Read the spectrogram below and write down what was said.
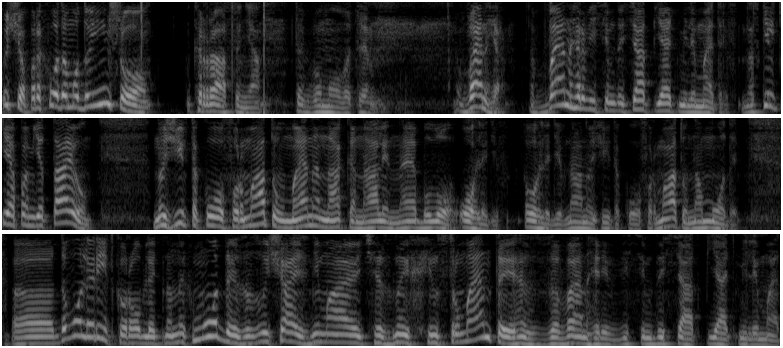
Ну що, переходимо до іншого красення, так би мовити. Венгер. Венгер 85 мм. Наскільки я пам'ятаю, ножів такого формату в мене на каналі не було. Оглядів оглядів на ножі такого формату, на моди. Е, доволі рідко роблять на них моди. Зазвичай знімають з них інструменти з венгерів 85 мм.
